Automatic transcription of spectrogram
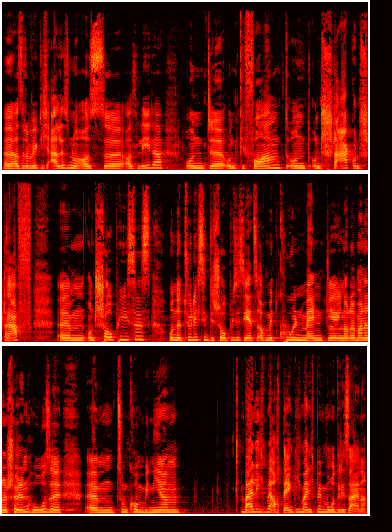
Äh, also da wirklich alles nur aus, äh, aus Leder und, äh, und geformt und, und stark und straff ähm, und Showpieces. Und natürlich sind die Showpieces jetzt auch mit coolen Mänteln oder mal einer schönen Hose ähm, zum Kombinieren. Weil ich mir auch denke, ich meine, ich bin Modedesigner.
